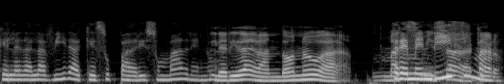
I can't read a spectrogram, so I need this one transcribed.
que le da la vida, que es su padre y su madre, ¿no? La herida de abandono a tremendísima,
